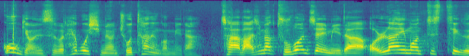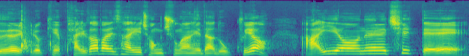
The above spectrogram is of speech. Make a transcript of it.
꼭 연습을 해보시면 좋다는 겁니다. 자 마지막 두 번째입니다. 얼라이먼트 스틱을 이렇게 발과 발 사이 정중앙에다 놓고요. 아이언을 칠 때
